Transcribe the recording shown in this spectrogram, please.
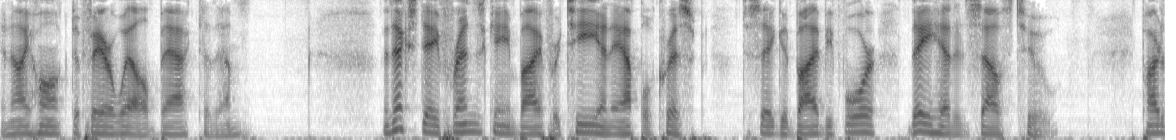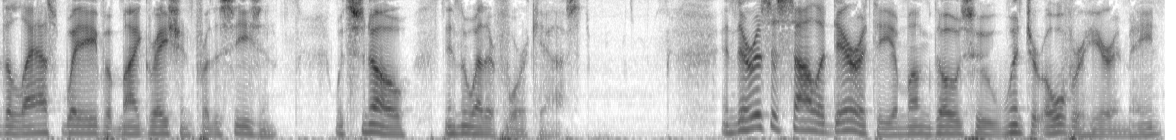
and I honked a farewell back to them. The next day, friends came by for tea and apple crisp to say goodbye before they headed south too. Part of the last wave of migration for the season, with snow in the weather forecast. And there is a solidarity among those who winter over here in Maine.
